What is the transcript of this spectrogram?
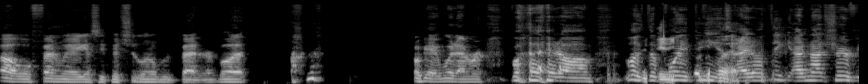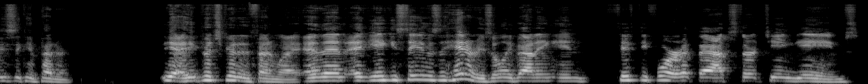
oh well, Fenway, I guess he pitched a little bit better, but okay, whatever. But um, look, the point being is, I don't think I'm not sure if he's a competitor. Yeah, he pitched good in Fenway, and then at Yankee Stadium as a hitter, he's only batting in 54 at bats, 13 games.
